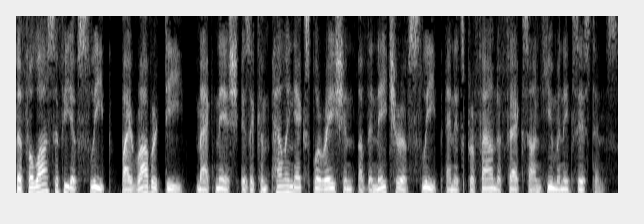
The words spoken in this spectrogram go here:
The Philosophy of Sleep by Robert D. Macnish is a compelling exploration of the nature of sleep and its profound effects on human existence.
